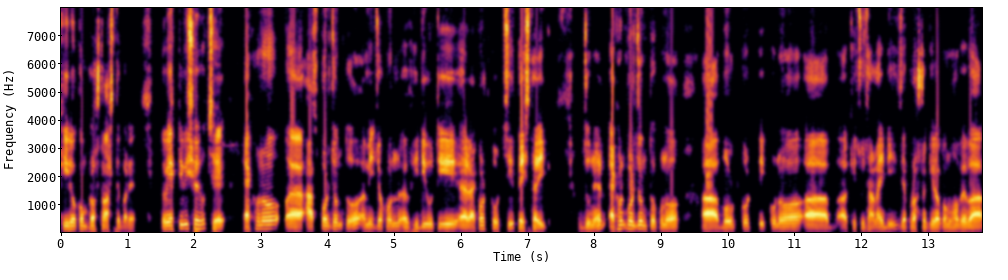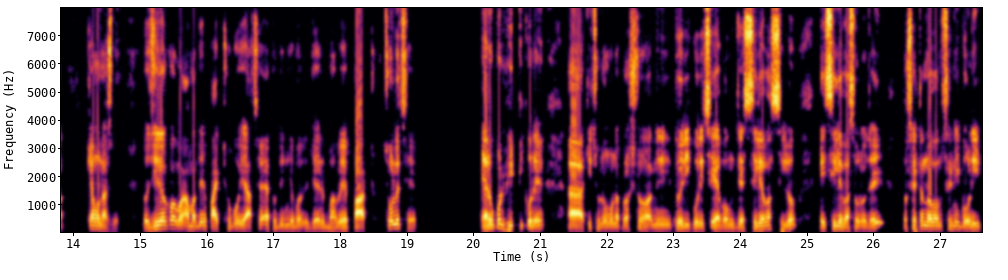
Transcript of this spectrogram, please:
কি রকম প্রশ্ন আসতে পারে। তবে একটি বিষয় হচ্ছে, এখনও আজ পর্যন্ত আমি যখন ভিডিওটি রেকর্ড করছি, তেইশ তারিখ জুনের, এখন পর্যন্ত কোনো বোর্ড কর্তৃক কোনো কিছু জানাইনি যে প্রশ্ন কীরকম হবে বা কেমন আসবে। তো যেরকম আমাদের পাঠ্য বই আছে, এতদিন যেভাবে পাঠ চলেছে, এর উপর ভিত্তি করে কিছু নমুনা প্রশ্ন আমি তৈরি করেছি এবং যে সিলেবাস ছিল, এই সিলেবাস অনুযায়ী, তো সেটা নবম শ্রেণি গণিত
